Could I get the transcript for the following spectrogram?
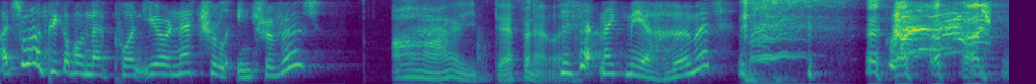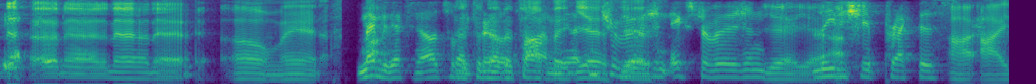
I just want to pick up on that point. You're a natural introvert. Oh, I definitely. Does that make me a hermit? no, no, no, no. Oh man. Maybe that's another topic. That's for another time. topic, yes, introversion, yes. extroversion, Yeah, yeah. leadership practice. I, I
